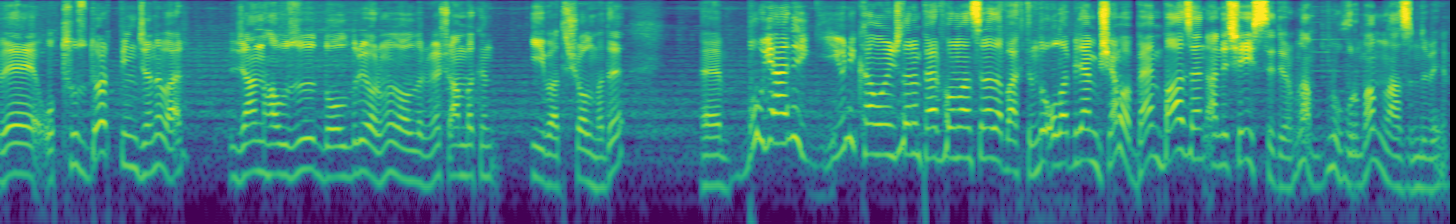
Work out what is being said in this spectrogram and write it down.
ve 34 bin canı var. Can havuzu dolduruyor mu doldurmuyor. Şu an bakın iyi bir atış olmadı. Ee, bu yani Unicam oyuncuların performansına da baktığımda olabilen bir şey ama ben bazen hani şey hissediyorum lan bunu vurmam lazımdı benim.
